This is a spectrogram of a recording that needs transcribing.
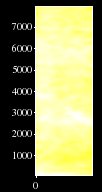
Yeah.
